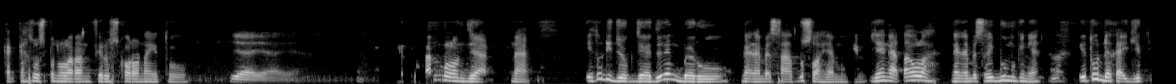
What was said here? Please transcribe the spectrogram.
ka- kasus penularan virus corona itu. Iya, iya, iya. Kan melonjak. Nah, itu di Jogja aja yang baru nggak sampai 100 lah ya mungkin. Ya nggak tahu lah, nggak sampai 1000 mungkin ya. Hah? Itu udah kayak gitu.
